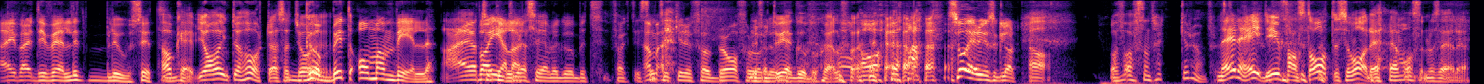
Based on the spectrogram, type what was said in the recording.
Nej, det är väldigt bluesigt. Okej, jag har inte hört det. Så att jag, Gubbigt om man vill. Nej, jag Var tycker inte elak. det är så jävla gubbigt faktiskt. Ja, Jag men- tycker det är för bra för Det är att för vara att du är gubbe själv. Ja, så är det ju såklart. Ja. Vad, vad snackar du om för Nej, nej, det är ju fan status att vara det. Jag måste nog säga det.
